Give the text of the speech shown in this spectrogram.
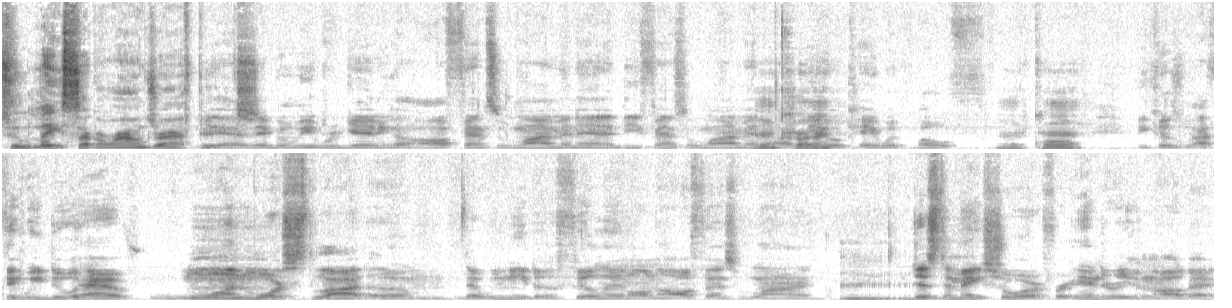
Two late second round draft picks. Yeah, they believe we're getting an offensive lineman and a defensive lineman. I'd Okay. be okay with both Okay. because I think we do have one more slot um, that we need to fill in on the offensive line Mm. just to make sure for injuries and all that.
